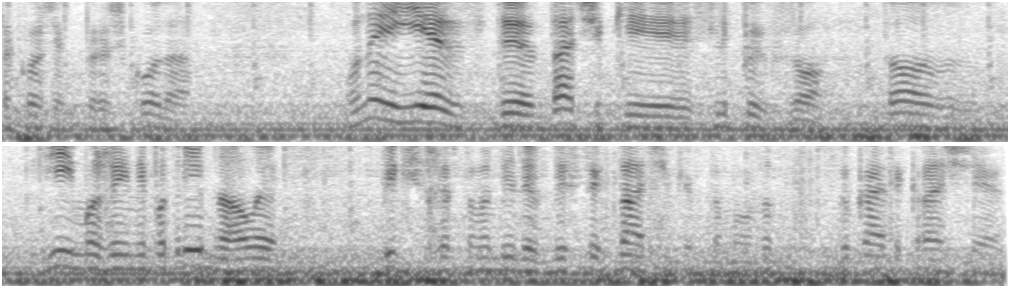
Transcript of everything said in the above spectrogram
також як перешкода. У неї є датчики сліпих зон. То їй може і не потрібно, але більшість автомобілів без цих датчиків, тому звикайте краще,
